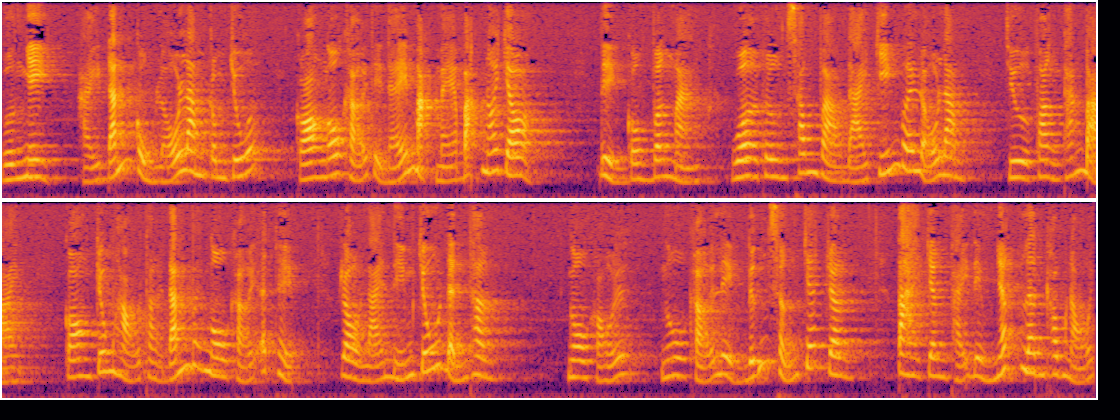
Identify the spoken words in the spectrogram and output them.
Vương Nhi, hãy đánh cùng lỗ lâm công chúa, Còn ngô khởi thì để mặt mẹ bắt nói cho. Điền Côn vân mạng, Quơ thương xông vào đại chiến với lỗ lâm, Chưa phân thắng bại con Trung hậu thời đánh với ngô khởi ít hiệp Rồi lại niệm chú định thân. Ngô khởi, ngô khởi liền đứng sững chết chân tay chân thảy đều nhấc lên không nổi.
